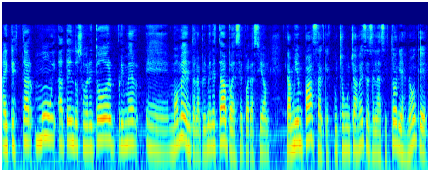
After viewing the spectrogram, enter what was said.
Hay que estar muy atento, sobre todo el primer eh, momento, la primera etapa de separación. También pasa que escucho muchas veces en las historias, ¿no? Que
